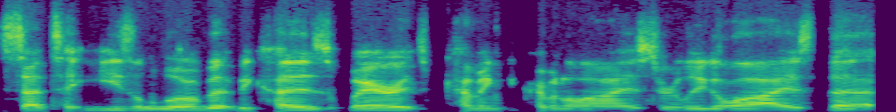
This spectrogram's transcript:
set to ease a little bit because where it's becoming decriminalized or legalized, the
